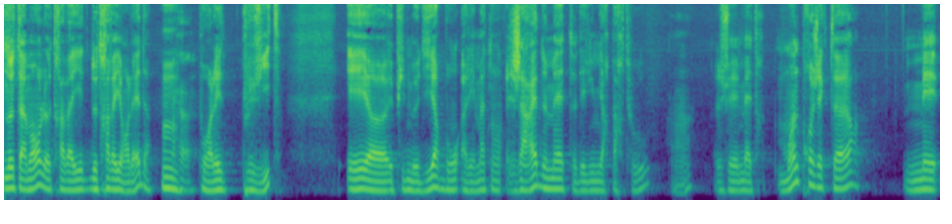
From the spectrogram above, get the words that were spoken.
notamment le travailler, de travailler en LED pour aller plus vite. Et, euh, et puis de me dire bon, allez maintenant, j'arrête de mettre des lumières partout. hein. Je vais mettre moins de projecteurs, mais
